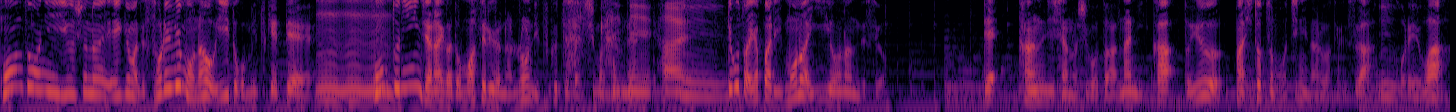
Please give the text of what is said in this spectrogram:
本当に優秀な営業までそれでもなおいいとこ見つけて、うんうんうん、本当にいいんじゃないかと思わせるような論理作ってたりしますよね。はい、ってことはやっぱりものは言いようなんですよ。で管理者の仕事は何かという、まあ、一つのオチになるわけですが、うん、これは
